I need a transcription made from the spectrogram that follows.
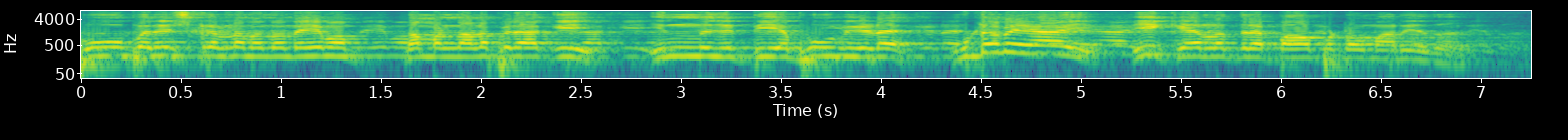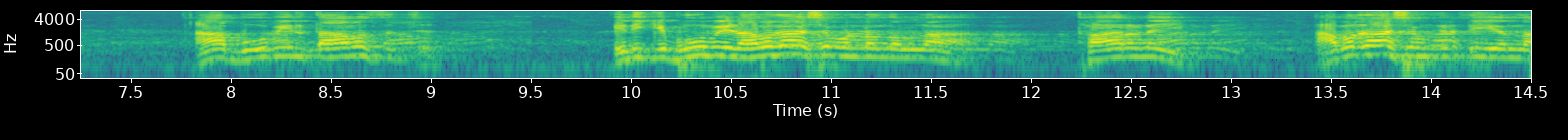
ഭൂപരിഷ്കരണം എന്ന നിയമം നമ്മൾ നടപ്പിലാക്കി ഇന്ന് കിട്ടിയ ഭൂമിയുടെ ഉടമയായി ഈ കേരളത്തിലെ പാവപ്പെട്ടവർ മാറിയത്. ആ ഭൂമിയിൽ താമസിച്ച് എനിക്ക് ഭൂമിയുടെ അവകാശമുണ്ടെന്നുള്ള ധാരണയും അവകാശം കിട്ടിയെന്ന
